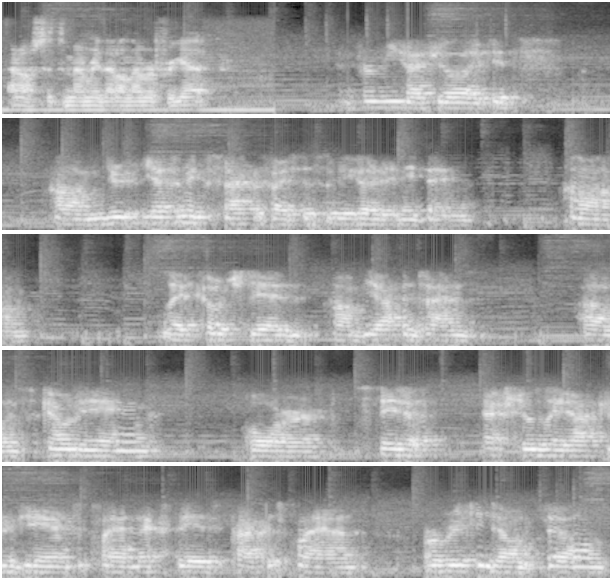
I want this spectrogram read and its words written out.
I don't know, it's just a memory that I'll never forget. And for me, I feel like it's um, you you have to make sacrifices to be good at anything. Um, like Coach did, um, he oftentimes uh, when scouting or stayed up extra late after game to plan next day's practice plan or breaking down film.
